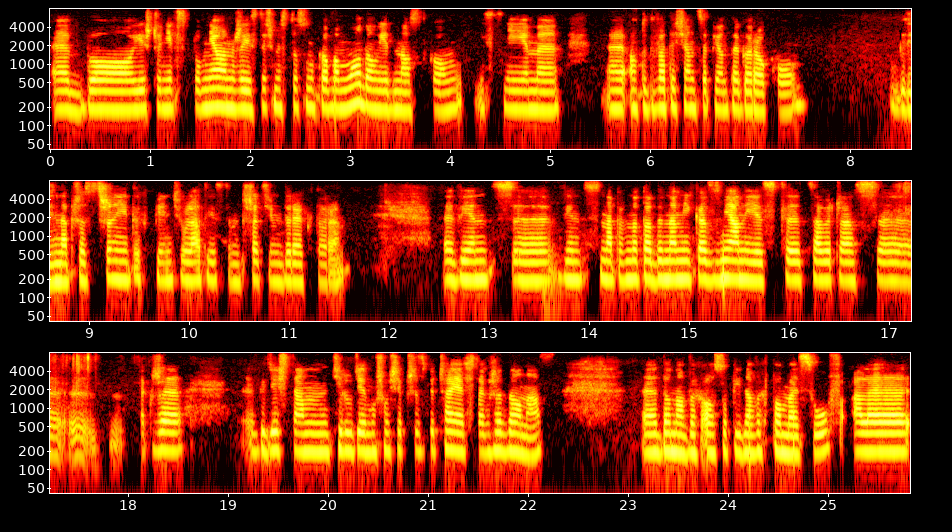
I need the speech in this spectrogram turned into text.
E, bo jeszcze nie wspomniałam, że jesteśmy stosunkowo młodą jednostką. Istniejemy e, od 2005 roku, gdzie na przestrzeni tych pięciu lat jestem trzecim dyrektorem. E, więc, więc na pewno ta dynamika zmian jest cały czas, także gdzieś tam ci ludzie muszą się przyzwyczajać także do nas, do nowych osób i nowych pomysłów, ale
